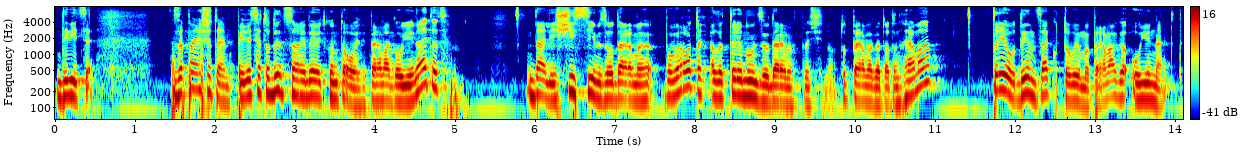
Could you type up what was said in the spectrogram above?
Дивіться. За перший тайм 51-49 контроль. Перевага у Юнайтед. Далі 6-7 за ударами по воротах, але 3-0 за ударами в площину. Тут перевага Тоттенгема. 3-1 за кутовими. Перевага у Юнайтед.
